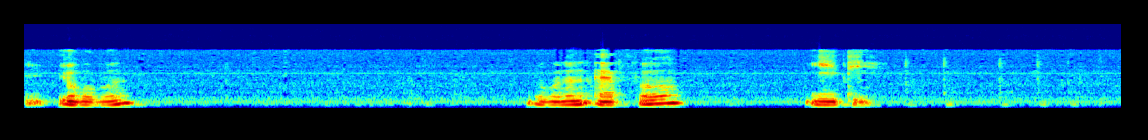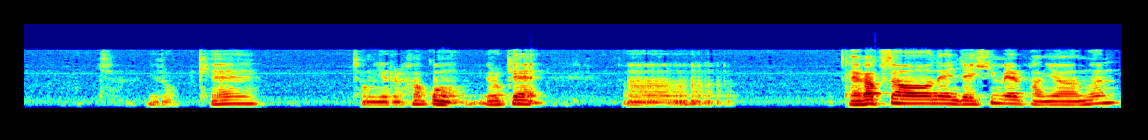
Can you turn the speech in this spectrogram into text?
이 부분. 요거는 FED 자, 이렇게 정리를 하고 이렇게 어, 대각선의 이제 힘의 방향은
